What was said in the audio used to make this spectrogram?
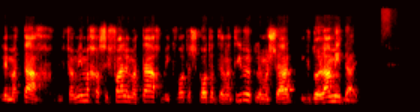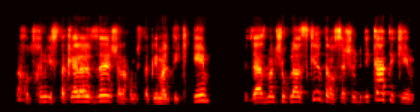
למטח. לפעמים החשיפה למטח בעקבות השקעות אלטרנטיביות למשל היא גדולה מדי. אנחנו צריכים להסתכל על זה שאנחנו מסתכלים על תיקים, וזה הזמן שוב להזכיר את הנושא של בדיקת תיקים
